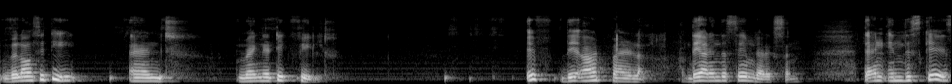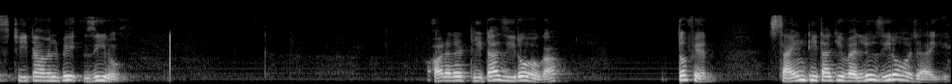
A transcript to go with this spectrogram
velocity and magnetic field if they are parallel they are in the same direction. Then in this case, theta will be zero. और अगर थीटा ज़ीरो होगा तो फिर साइन थीटा की वैल्यू ज़ीरो हो जाएगी।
